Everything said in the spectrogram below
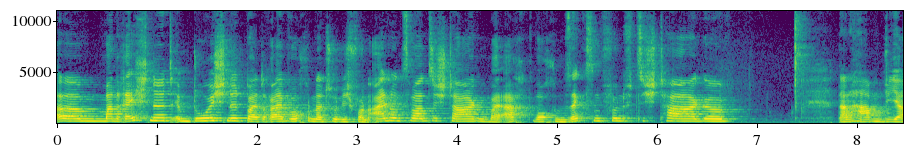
ähm, man rechnet im Durchschnitt bei drei Wochen natürlich von 21 Tagen, bei acht Wochen 56 Tage. Dann haben wir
